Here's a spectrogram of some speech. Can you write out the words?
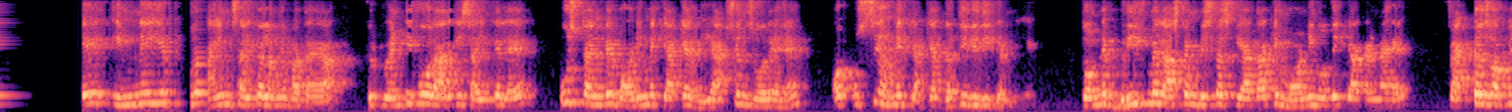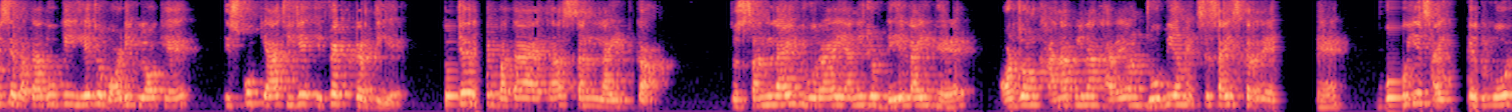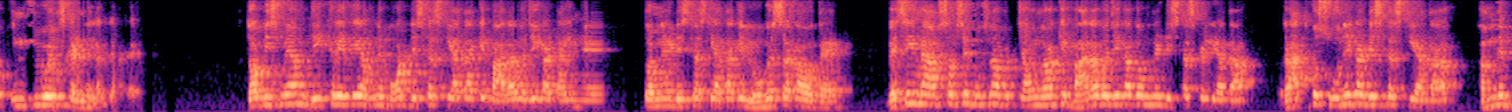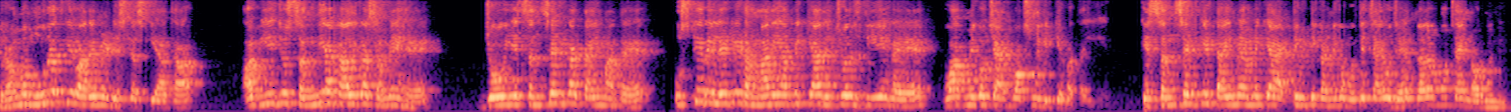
इनने ये पूरा टाइम साइकिल हमें बताया कि 24 आवर की साइकिल है। उस टाइम पे बॉडी में क्या क्या रिएक्शन हो रहे हैं और उससे हमें क्या क्या गतिविधि करनी है। तो हमने ब्रीफ में लास्ट टाइम डिस्कस किया था कि मॉर्निंग होते क्या करना है फैक्टर्स वापिस से बता दूँ कि ये जो बॉडी क्लॉक है, इसको क्या चीज़ें इफ़ेक्ट करती है? तो बताया था सनलाइट का। तो सनलाइट हो रहा है, यानी जो डे लाइट है, और जो हम खाना पीना खा रहे हैं, और जो भी हम एक्सरसाइज कर रहे हैं, वो ये साइकिल को इन्फ्लुएंस करने लग जाता है। तो अब इसमें हम देख रहे थे, हमने बहुत डिस्कस किया था कि 12 बजे का टाइम है तो हमने डिस्कस किया था कि लोगस्सा का होता है। वैसे ही मैं आप सबसे पूछना चाहूँगा कि 12 बजे का तो हमने डिस्कस कर लिया था रात को सोने का डिस्कस किया था, हमने ब्रह्म मुहूर्त के बारे में डिस्कस किया था। अब ये जो संध्या काल का समय है, जो ये सनसेट का टाइम आता है, उसके रिलेटेड हमारे यहाँ पे क्या रिचुअल्स दिए गए हैं, वो आप मेरे को चैट बॉक्स में लिख के बताइए कि सनसेट के टाइम में हमें क्या एक्टिविटी करने को बोलते चाहे वो जैन धर्म हो, चाहे नॉर्मल हो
